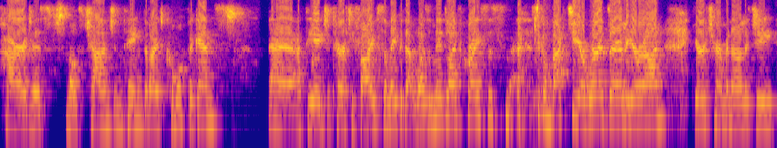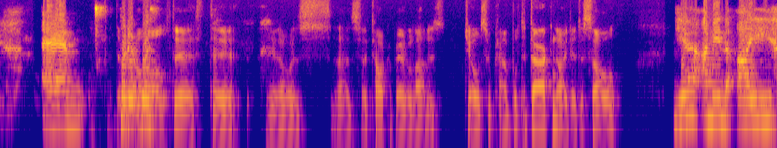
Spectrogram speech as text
hardest, most challenging thing that I'd come up against. Uh, at the age of 35. So maybe that was a midlife crisis. to come back to your words earlier on, your terminology. Um, but it was the the you know as as I talk about a lot is Joseph Campbell, the dark night of the soul. Yeah, I mean, I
